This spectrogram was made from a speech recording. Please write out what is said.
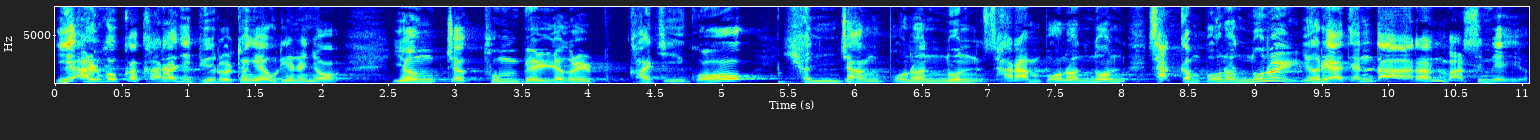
이 알곡과 가라지 비유를 통해 우리는요, 영적 분별력을 가지고 현장 보는 눈, 사람 보는 눈, 사건 보는 눈을 열어야 된다라는 말씀이에요.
